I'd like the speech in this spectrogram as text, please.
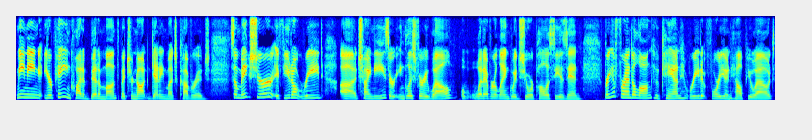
meaning you're paying quite a bit a month, but you're not getting much coverage. So make sure if you don't read uh, Chinese or English very well, whatever language your policy is in, bring a friend along who can read it for you and help you out.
